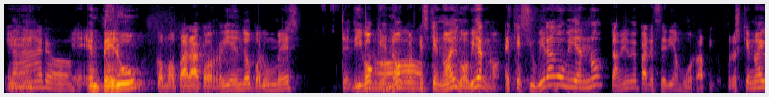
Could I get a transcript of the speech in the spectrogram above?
eh, claro. en Perú como para corriendo por un mes te digo que no, porque es que no hay gobierno. Es que si hubiera gobierno, también me parecería muy rápido. Pero es que no hay,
